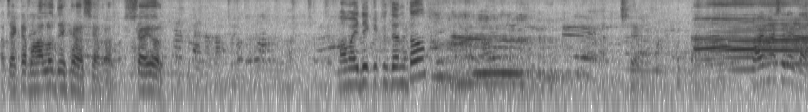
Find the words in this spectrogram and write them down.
আচ্ছা একটা ভালো দেখে আসি আমরা। সাইল মামা এদিকে একটু দেন তো। আচ্ছা। কয় মাসের এটা?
